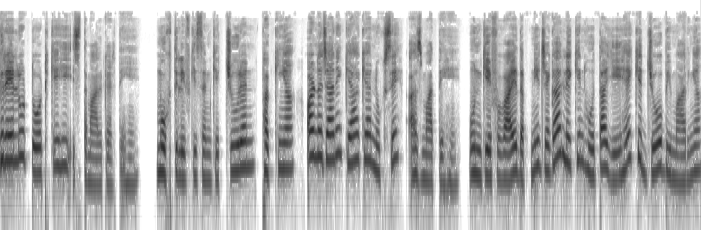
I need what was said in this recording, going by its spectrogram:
گھریلو ٹوٹکے ہی استعمال کرتے ہیں۔ مختلف قسم کے چورن، پھکیاں اور نہ جانے کیا کیا نسخے آزماتے ہیں۔ ان کے فوائد اپنی جگہ، لیکن ہوتا یہ ہے کہ جو بیماریاں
